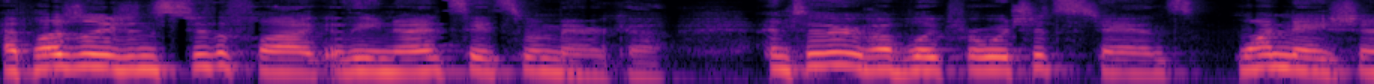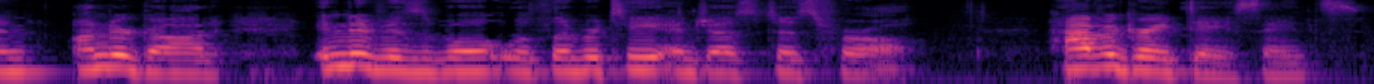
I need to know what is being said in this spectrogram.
I pledge allegiance to the flag of the United States of America and to the republic for which it stands, one nation, under God, indivisible, with liberty and justice for all. Have a great day, Saints.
